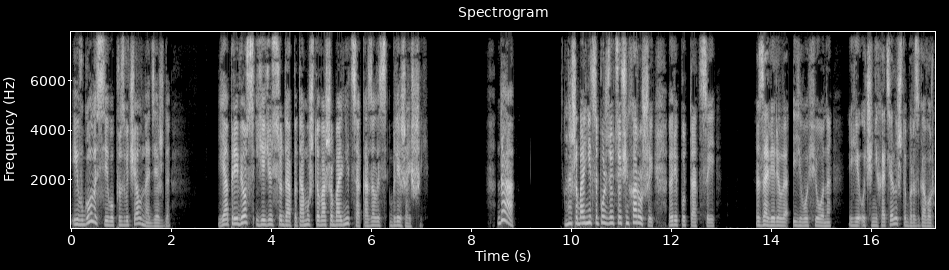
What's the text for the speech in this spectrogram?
и в голосе его прозвучала надежда — я привез ее сюда, потому что ваша больница оказалась ближайшей. Да, наша больница пользуется очень хорошей репутацией, заверила его Фиона. Ей очень не хотелось, чтобы разговор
